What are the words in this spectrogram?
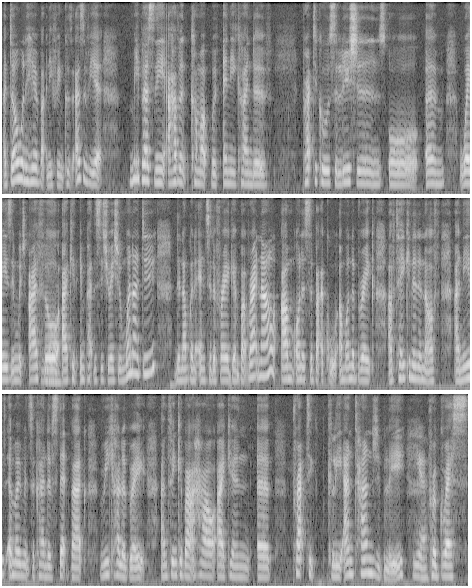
I don't want to hear about anything because as of yet, me personally, I haven't come up with any kind of practical solutions or um ways in which I feel I can impact the situation. When I do, then I'm going to enter the fray again. But right now, I'm on a sabbatical. I'm on a break. I've taken it enough. I need a moment to kind of step back, recalibrate, and think about how I can uh, practically and tangibly Yeah. progress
